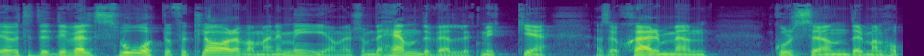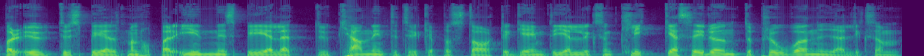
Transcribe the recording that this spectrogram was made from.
jag vet inte, det är väldigt svårt att förklara vad man är med om eftersom det händer väldigt mycket. Alltså skärmen går sönder, man hoppar ut ur spelet, man hoppar in i spelet, du kan inte trycka på start game. Det gäller liksom klicka sig runt och prova nya liksom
